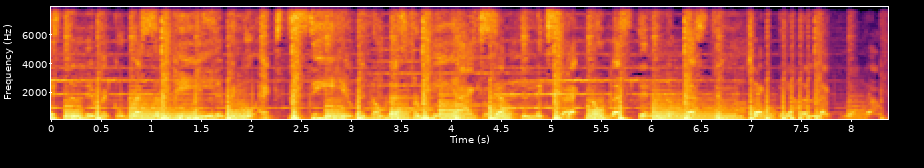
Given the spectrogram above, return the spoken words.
It's the lyrical recipe, lyrical ecstasy. Hearing no less from me, I accept and expect no less than the best and inject intellect without.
